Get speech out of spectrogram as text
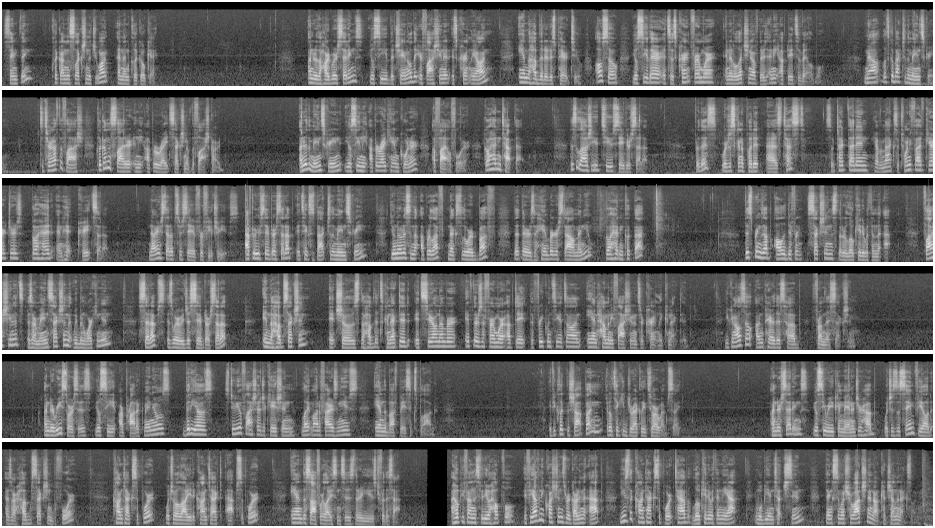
Same thing, click on the selection that you want, and then click OK. Under the hardware settings, you'll see the channel that your flash unit is currently on and the hub that it is paired to. Also, you'll see there it says current firmware and it'll let you know if there's any updates available. Now, let's go back to the main screen. To turn off the flash, click on the slider in the upper right section of the flash card. Under the main screen, you'll see in the upper right hand corner a file folder. Go ahead and tap that. This allows you to save your setup. For this, we're just going to put it as test so type that in, you have a max of 25 characters, go ahead and hit Create Setup. Now your setups are saved for future use. After we've saved our setup, it takes us back to the main screen. You'll notice in the upper left, next to the word buff, that there is a hamburger style menu. Go ahead and click that. This brings up all the different sections that are located within the app. Flash Units is our main section that we've been working in. Setups is where we just saved our setup. In the Hub section, it shows the hub that's connected, its serial number, if there's a firmware update, the frequency it's on, and how many flash units are currently connected. You can also unpair this hub from this section. Under Resources, you'll see our product manuals, videos, Studio Flash Education, light modifiers in use, and the Buff Basics blog. If you click the Shop button, it'll take you directly to our website. Under Settings, you'll see where you can manage your hub, which is the same field as our Hub section before, Contact Support, which will allow you to contact app support, and the software licenses that are used for this app. I hope you found this video helpful. If you have any questions regarding the app, use the Contact Support tab located within the app, and we'll be in touch soon. Thanks so much for watching, and I'll catch you on the next one.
